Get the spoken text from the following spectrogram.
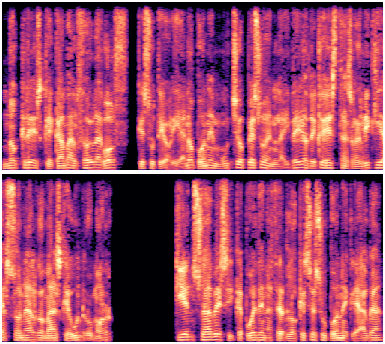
¿No crees que Cam alzó la voz, que su teoría no pone mucho peso en la idea de que estas reliquias son algo más que un rumor? ¿Quién sabe si que pueden hacer lo que se supone que haga?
